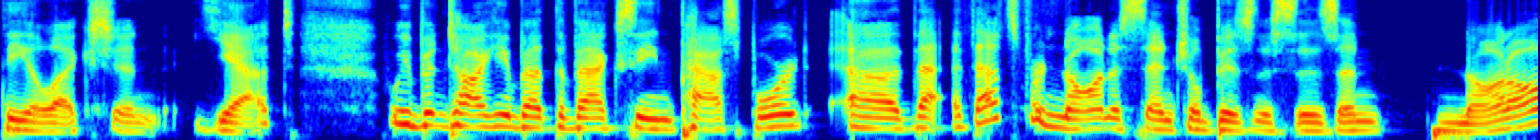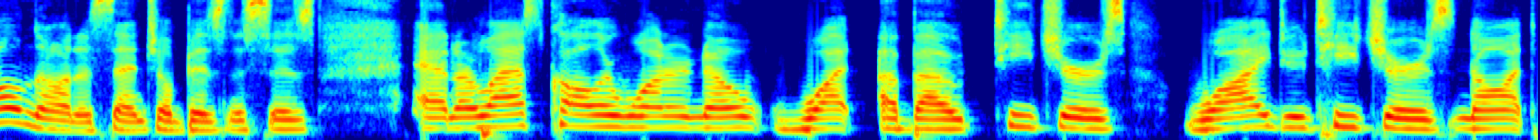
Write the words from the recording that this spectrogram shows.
the election yet. We've been talking about the vaccine passport. Uh, that, that's for non essential businesses and not all non-essential businesses. And our last caller wanted to know what about teachers? Why do teachers not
